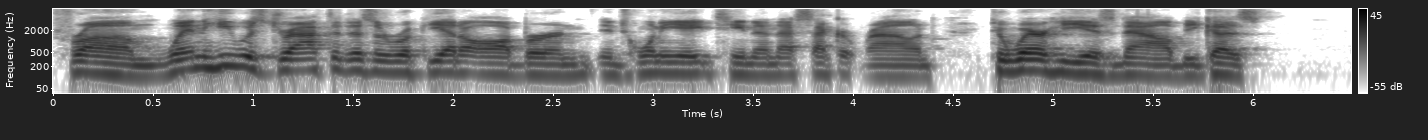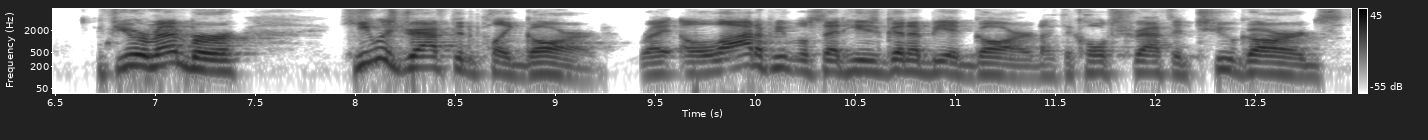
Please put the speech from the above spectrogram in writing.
from when he was drafted as a rookie at Auburn in 2018 in that second round to where he is now. Because if you remember, he was drafted to play guard right? A lot of people said he's going to be a guard. Like the Colts drafted two guards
